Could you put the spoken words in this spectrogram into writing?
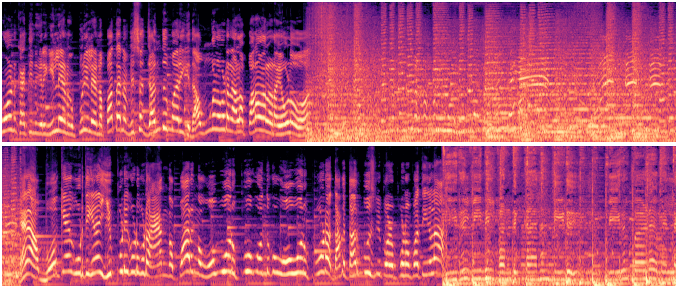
ஓன்னு கத்தினுக்கிறீங்க இல்லை எனக்கு புரியல. என்ன பார்த்தா என்ன விஷ ஜந்து மாதிரி இருக்குதா? உங்களை விட நல்லா பரவாயில்லடா எவ்வளோ ஏன்னா போக்கே கொடுத்தீங்கன்னா இப்படி கொடுக்கணும். அங்க பாருங்க ஒவ்வொரு பூக்கொந்துக்கும் ஒவ்வொரு பூனை. தக தர்பூசணி பழ பூனை பாத்தீங்களா? இரவினில் வந்து கலந்திடு. வீரல் படம் மெல்ல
